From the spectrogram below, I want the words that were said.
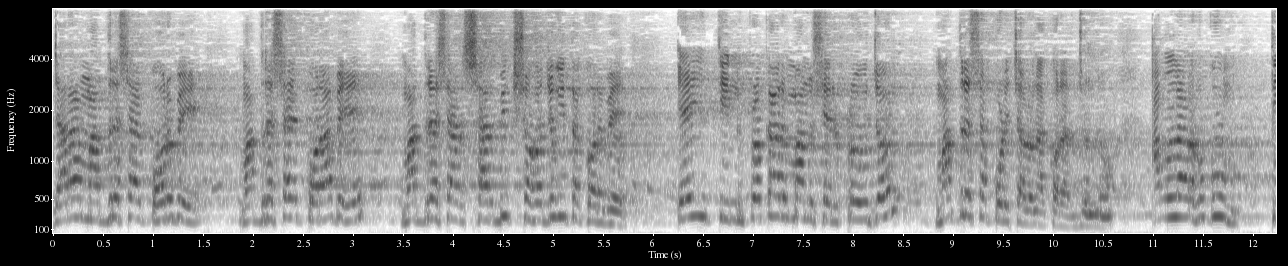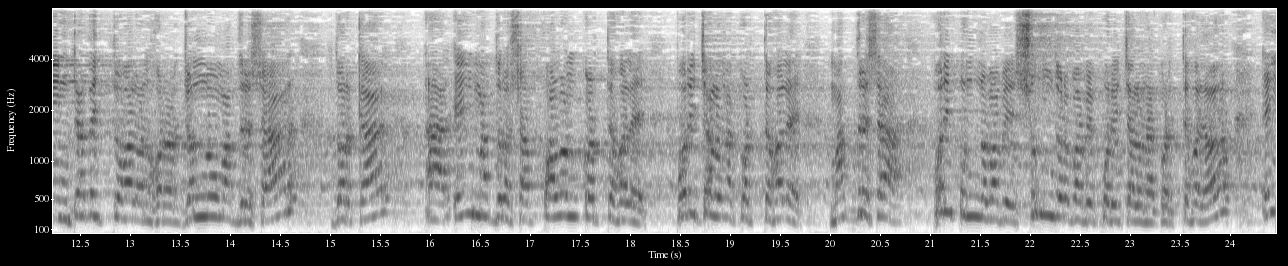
যারা মাদ্রাসায় পড়বে, মাদ্রাসায় পড়াবে, মাদ্রাসার সার্বিক সহযোগিতা করবে, এই তিন প্রকার মানুষের প্রয়োজন মাদ্রাসা পরিচালনা করার জন্য। আল্লাহর হুকুম তিনটা দায়িত্ব পালন করার জন্য মাদ্রাসার দরকার। আর এই মাদ্রাসা পালন করতে হলে, পরিচালনা করতে হলে মাদ্রাসা পরিপূর্ণভাবে, সুন্দরভাবে পরিচালনা করতে হলে। এই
